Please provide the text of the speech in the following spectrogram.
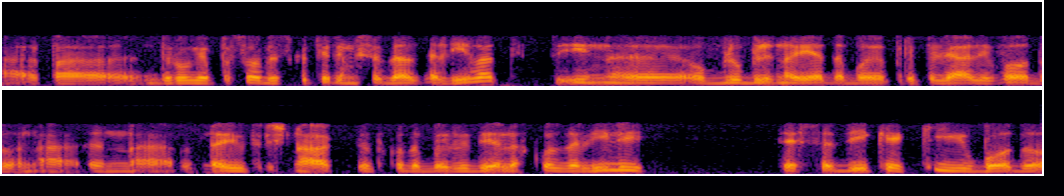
ali pa druge posode, s katerimi se da zalivati in obljubljeno je, da bojo pripeljali vodo na, na, na jutrišnjo akcijo, tako da bo ljudje lahko zalili te sadike, ki jih bodo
